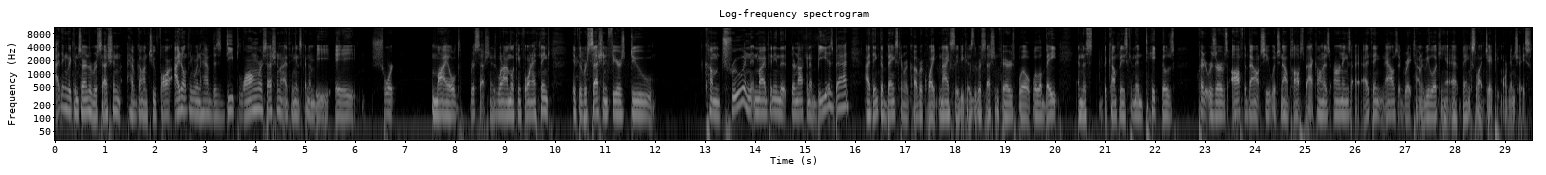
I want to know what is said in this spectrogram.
I think the concerns of recession have gone too far. I don't think we're going to have this deep, long recession. I think it's going to be a short, mild recession, is what I'm looking for. And I think if the recession fears do come true, and in my opinion, that they're not going to be as bad, I think the banks can recover quite nicely because the recession fears will will abate, and this the companies can then take those credit reserves off the balance sheet, which now pops back on as earnings. I, I think now is a great time to be looking at, at, banks like J.P. Morgan Chase.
